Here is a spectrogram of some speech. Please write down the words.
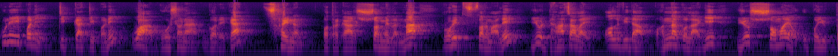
कुनै पनि टिक्का टिप्पणी वा घोषणा गरेका छैनन्। पत्रकार सम्मेलनमा रोहित शर्माले यो ढाँचालाई अलविदा भन्नको लागि यो समय उपयुक्त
